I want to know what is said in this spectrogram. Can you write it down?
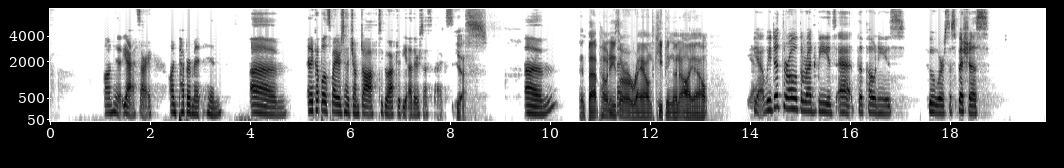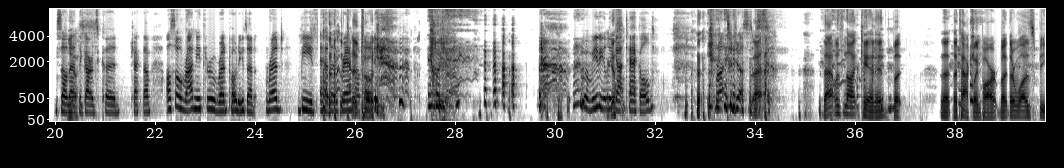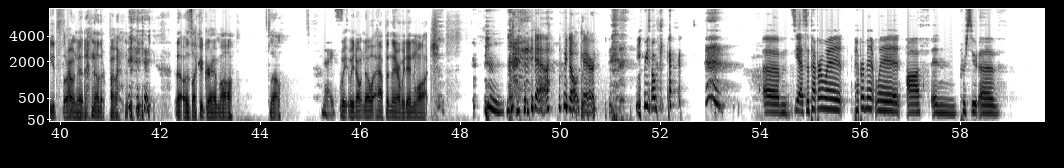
on him. Yeah, sorry. On Peppermint him. Um and a couple of spiders had jumped off to go after the other suspects. Yes. Um And bat ponies are around keeping an eye out. Yeah, we did throw the red beads at the ponies who were suspicious so that the guards could check them. Also, Rodney threw red ponies at red beads at a grandma Red pony who immediately guess- got tackled, brought to justice. That, that was not canon, but the the tackling part, but there was beads thrown at another pony that was like a grandma. So nice. we, we don't know what happened there. We didn't watch. yeah, we don't care. we don't care. Um, so yeah, so Peppermint Peppermint went off in pursuit of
